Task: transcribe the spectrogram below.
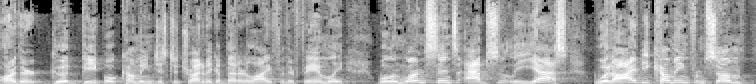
Are there good people coming just to try to make a better life for their family? Well, in one sense, absolutely yes. Would I be coming from some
